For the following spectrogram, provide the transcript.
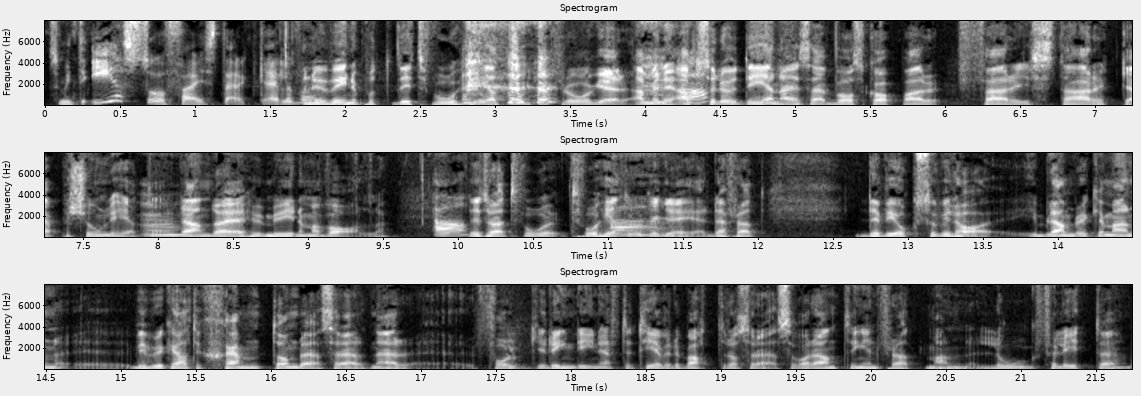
som inte är så färgstarka. Eller vad? Nu är vi inne på, det är två helt olika frågor. Ja, men det, absolut, det ena är så här, vad skapar färgstarka personligheter? Mm. Det andra är hur vinner man val? Ja. Det tror jag är två, två helt ah. olika grejer. Därför att det vi också vill ha, ibland brukar man, eh, vi brukar alltid skämta om det sådär när folk ringde in efter tv-debatter och sådär så var det antingen för att man log för lite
